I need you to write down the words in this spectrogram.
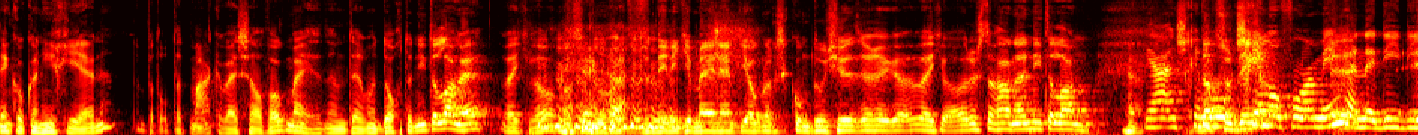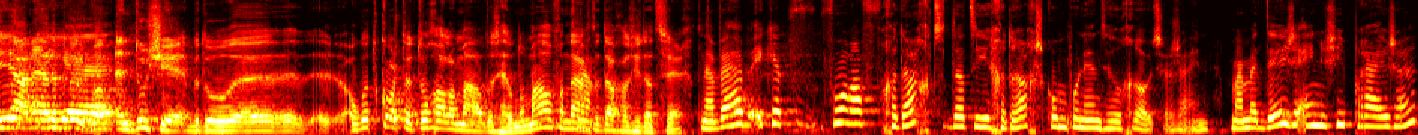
denk ook aan hygiëne. Dat maken wij zelf ook mee. Dan tegen mijn dochter niet te lang, hè? Weet je wel. Als ze nog een vriendinnetje meeneemt die ook nog eens komt douchen, zeg ik, eh, weet je wel, rustig aan, hè? Niet te lang. Ja, en Dat schimmel, dingen. schimmelvorming. Eh, en eh, die, die, ja, nee, dat die, bedoel ik. eh, Want- En douchen, ik bedoel, eh, eh, ook wat korter toch allemaal. Dat is heel normaal vandaag Ja. de dag als je dat zegt. Nou, we hebben, ik heb vooraf gedacht dat die gedragscomponent heel groot zou zijn. Maar met deze energieprijzen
